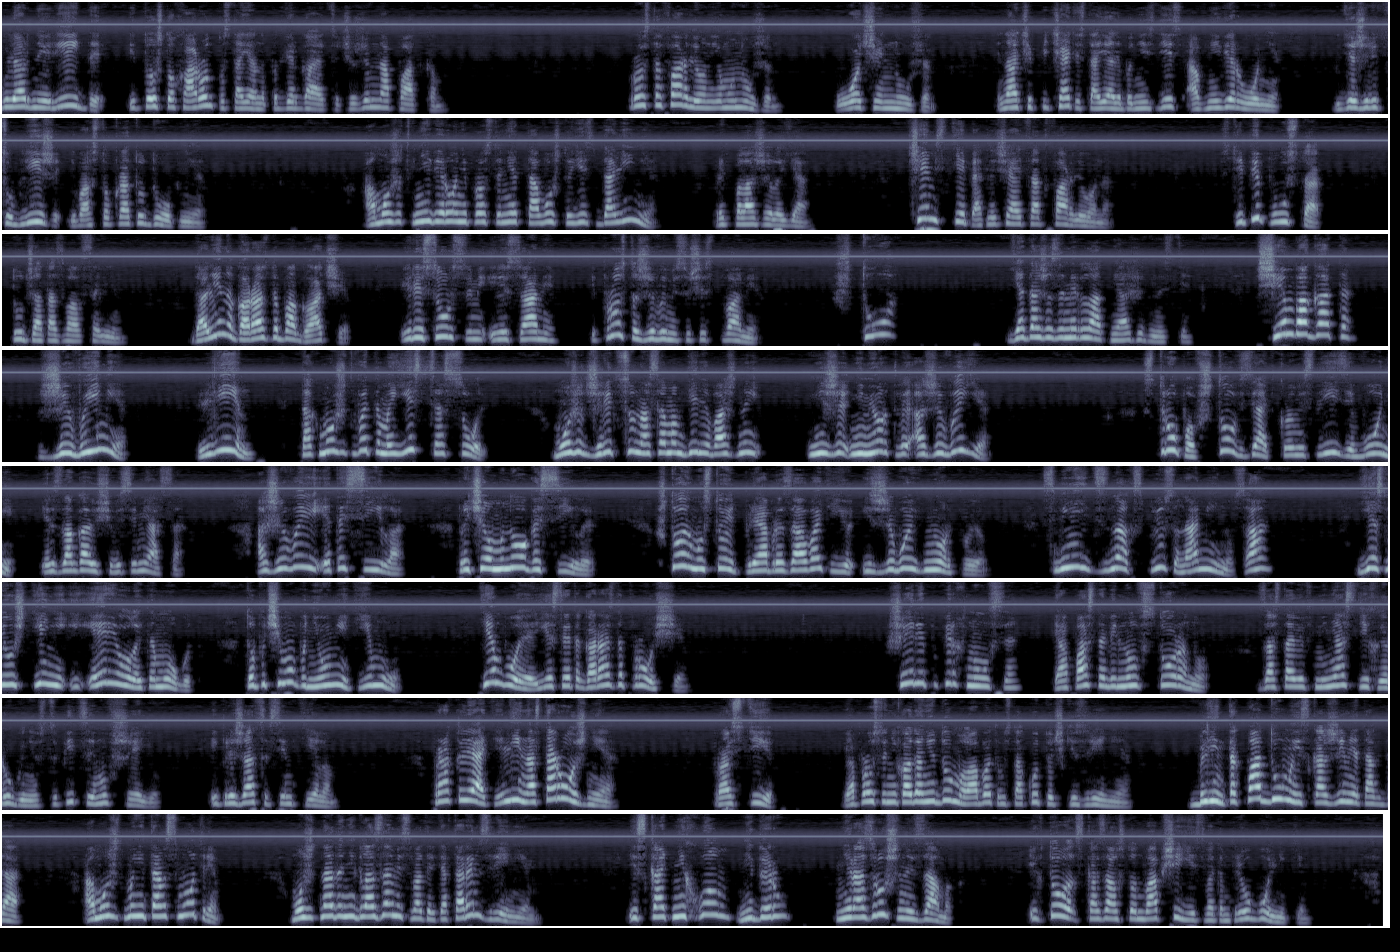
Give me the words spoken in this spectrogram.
регулярные рейды и то, что Харон постоянно подвергается чужим нападкам. Просто Фарлион ему нужен. Очень нужен. Иначе печати стояли бы не здесь, а в Невероне, где жрецу ближе и во сто крат удобнее. А может, в Невероне просто нет того, что есть в долине? Предположила я. Чем степь отличается от Фарлиона? В степи пусто, тут же отозвался Лин. Долина гораздо богаче и ресурсами, и лесами, и просто живыми существами. Что? Я даже замерла от неожиданности. Чем богата? Живыми? Лин, так может в этом и есть вся соль? Может, жрецу на самом деле важны не, жи, не мертвые, а живые? С трупов что взять, кроме слизи, вони и разлагающегося мяса? А живые — это сила, причем много силы. Что ему стоит преобразовать ее из живой в мертвую? Сменить знак с плюса на минус, а? Если уж тени и Эриол это могут, то почему бы не уметь ему? Тем более, если это гораздо проще. Шерри поперхнулся и опасно вильнул в сторону, заставив меня с тихой руганью вступиться ему в шею и прижаться всем телом. «Проклятие! Лин, осторожнее!» «Прости, я просто никогда не думал об этом с такой точки зрения». «Блин, так подумай и скажи мне тогда. А может, мы не там смотрим? Может, надо не глазами смотреть, а вторым зрением? Искать ни холм, ни дыру, ни разрушенный замок, и кто сказал, что он вообще есть в этом треугольнике?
